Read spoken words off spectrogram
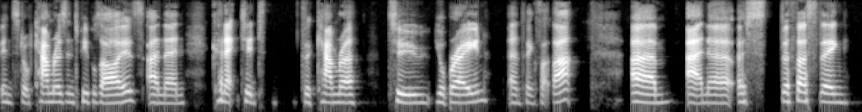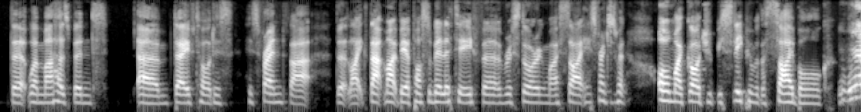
installed cameras into people's eyes and then connected the camera to your brain and things like that. Um and uh the first thing that when my husband um Dave told his his friend that that like that might be a possibility for restoring my sight. His friend just went, "Oh my god, you'd be sleeping with a cyborg." what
